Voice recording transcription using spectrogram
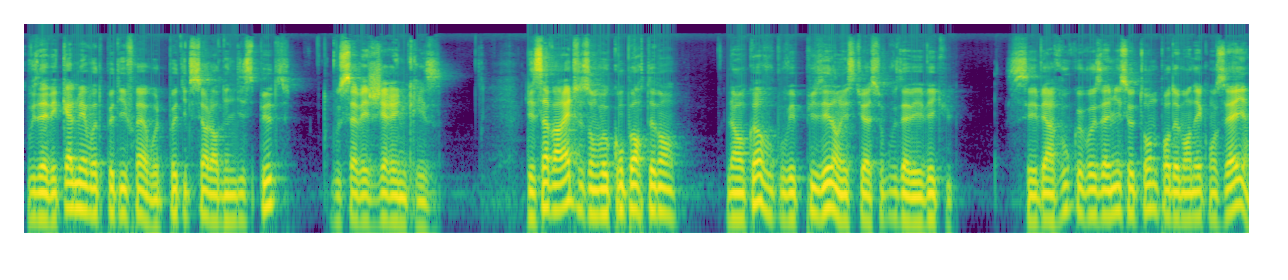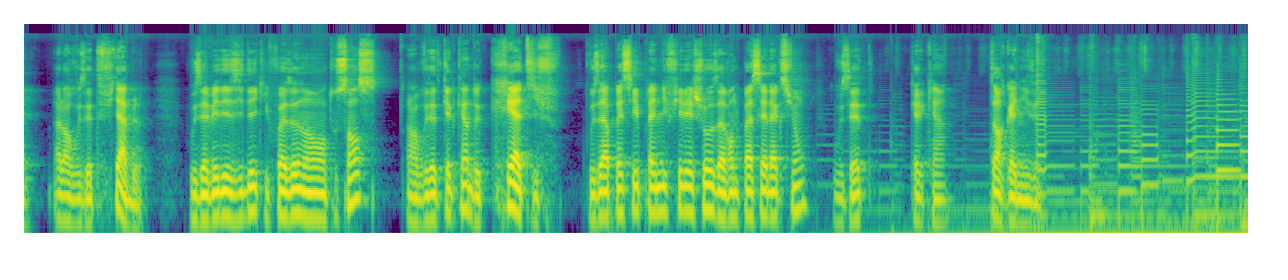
Vous avez calmé votre petit frère ou votre petite sœur lors d'une dispute, vous savez gérer une crise. Les savoir-être, ce sont vos comportements. Là encore, vous pouvez puiser dans les situations que vous avez vécues. C'est vers vous que vos amis se tournent pour demander conseil, alors vous êtes fiable. Vous avez des idées qui foisonnent en tous sens, alors vous êtes quelqu'un de créatif. Vous appréciez planifier les choses avant de passer à l'action. Vous êtes quelqu'un d'organisé.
